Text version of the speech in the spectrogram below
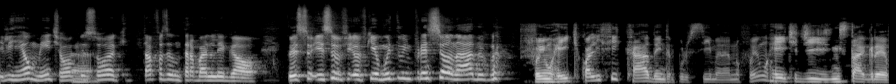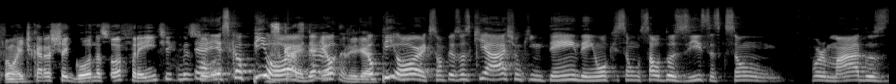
Ele realmente é uma é. pessoa que tá fazendo um trabalho legal. Então, isso, isso eu fiquei muito impressionado foi um hate qualificado ainda por cima, né? Não foi um hate de Instagram, foi um hate que o cara chegou na sua frente e começou. É, esse que é o pior, é, é, o, tá é o pior, que são pessoas que acham que entendem ou que são saudosistas, que são formados,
